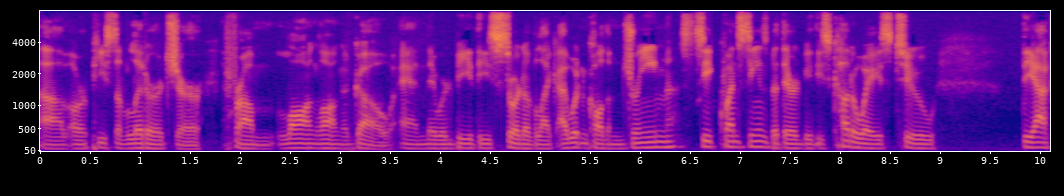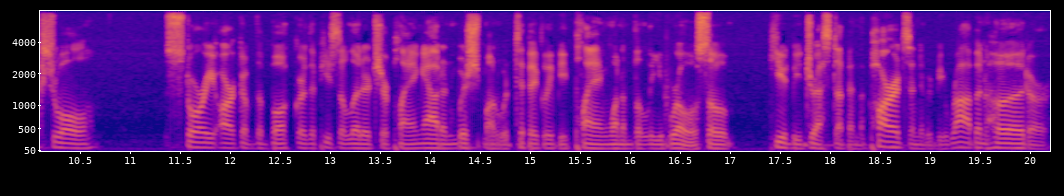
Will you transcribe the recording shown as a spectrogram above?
uh, or piece of literature from long, long ago. And there would be these sort of like, I wouldn't call them dream sequence scenes, but there would be these cutaways to the actual story arc of the book or the piece of literature playing out. And Wishbone would typically be playing one of the lead roles. So he would be dressed up in the parts and it would be Robin Hood or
